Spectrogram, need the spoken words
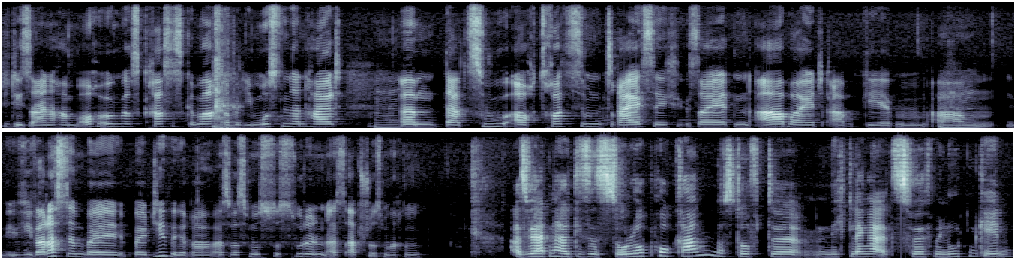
die Designer haben auch irgendwas Krasses gemacht, aber die mussten dann halt mhm. ähm, dazu auch trotzdem 30 Seiten Arbeit abgeben. Mhm. Ähm, wie, wie, war das denn bei, bei dir, Vera? Also was musstest du denn als Abschluss machen? Also wir hatten halt dieses Solo-Programm, das durfte nicht länger als zwölf Minuten gehen.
